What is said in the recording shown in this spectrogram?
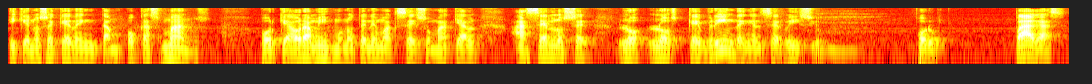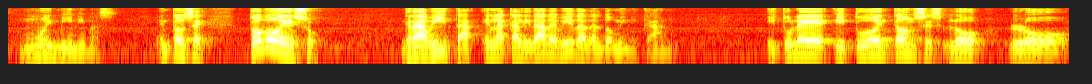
y que no se quede en tan pocas manos porque ahora mismo no tenemos acceso más que a hacer los, los que brinden el servicio por pagas muy mínimas. Entonces, todo eso gravita en la calidad de vida del dominicano. Y tú, le, y tú entonces lo, lo,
